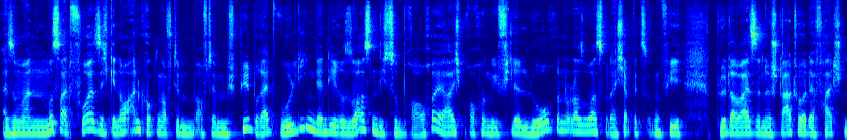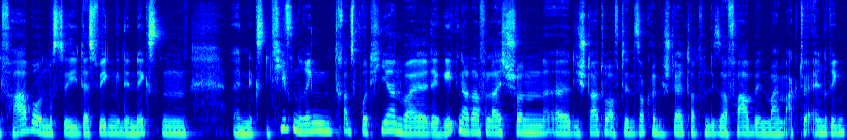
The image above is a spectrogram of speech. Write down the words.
Also man muss halt vorher sich genau angucken auf dem, auf dem Spielbrett, wo liegen denn die Ressourcen, die ich so brauche. Ja, ich brauche irgendwie viele Loren oder sowas oder ich habe jetzt irgendwie blöderweise eine Statue der falschen Farbe und musste die deswegen in den nächsten, äh, nächsten Tiefenring transportieren, weil der Gegner da vielleicht schon äh, die Statue auf den Sockel gestellt hat von dieser Farbe in meinem aktuellen Ring.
